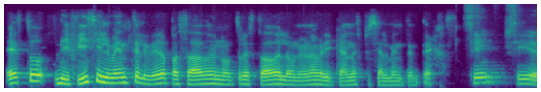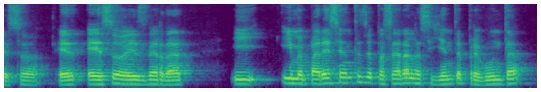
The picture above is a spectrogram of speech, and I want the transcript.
Esto difícilmente le hubiera pasado en otro estado de la Unión Americana, especialmente en Texas. Sí, sí, eso, e- eso es verdad. Y, y me parece, antes de pasar a la siguiente pregunta,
